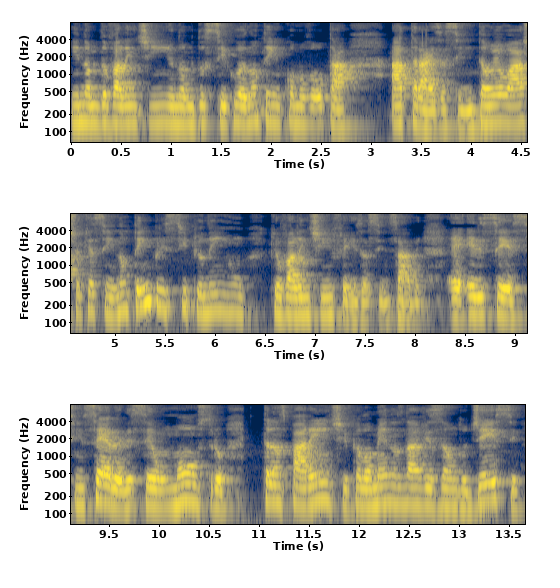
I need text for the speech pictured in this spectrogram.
em nome do Valentim, em nome do ciclo, eu não tenho como voltar atrás, assim. Então eu acho que, assim, não tem princípio nenhum que o Valentim fez, assim, sabe? É, ele ser sincero, ele ser um monstro, transparente, pelo menos na visão do Jace,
